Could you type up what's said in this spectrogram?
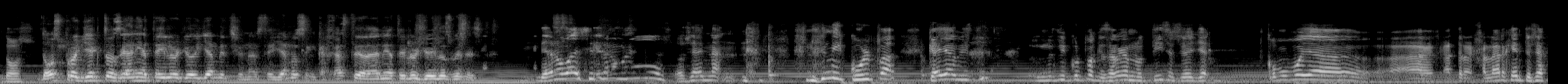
Dos. Dos proyectos de Anya Taylor Joy ya mencionaste, ya nos encajaste a Anya Taylor Joy dos veces. Ya no voy a decir nada más. O sea, no es mi culpa que haya visto, no es mi culpa que salgan noticias. O sea, ya, ¿cómo voy a, a, jalar gente? O sea,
